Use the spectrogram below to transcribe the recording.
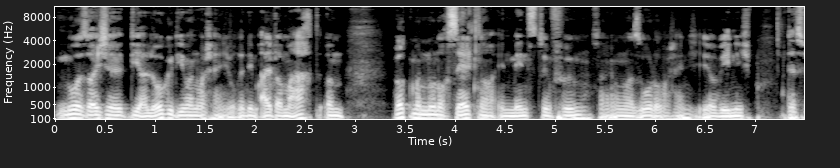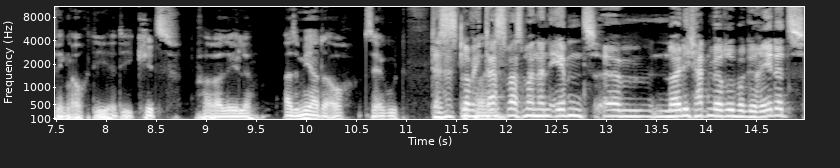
nur solche Dialoge, die man wahrscheinlich auch in dem Alter macht. Ähm, hört man nur noch seltener in Mainstream-Filmen, sagen wir mal so, oder wahrscheinlich eher wenig. Deswegen auch die, die Kids-Parallele. Also mir hat er auch sehr gut. Das ist, glaube ich, das, was man dann eben, ähm, neulich hatten wir darüber geredet,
